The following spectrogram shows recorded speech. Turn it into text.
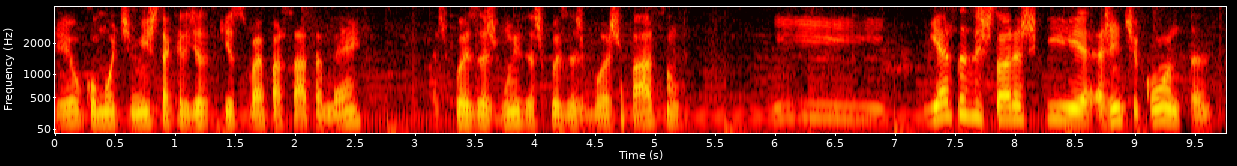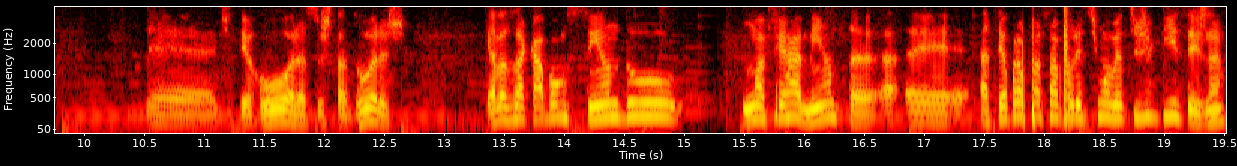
eu, como otimista, acredito que isso vai passar também. As coisas ruins, as coisas boas passam. E, e essas histórias que a gente conta é, de terror, assustadoras, elas acabam sendo uma ferramenta é, até para passar por esses momentos difíceis, né?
